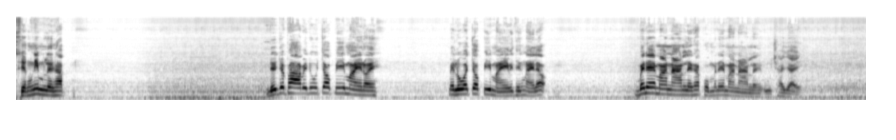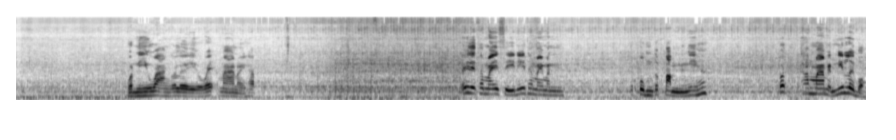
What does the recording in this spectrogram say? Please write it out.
เสียงนิ่มเลยครับ เดี๋ยวจะพาไปดูเจ้าปีใหม่หน่อย ไม่รู้ว่าเจ้าปีใหม่ไปถึงไหนแล้ว ไม่ได้มานานเลยครับ ผมไม่ได้มานานเลยอูชายใหญ่ วันนี้ว่างก็เลยแวะมาหน่อยครับเอ้ยแต่ทำไมสีนี้ทำไมมันตะปุ่มตะป่ำอย่างงี้ฮะก็ทำมาแบบนี้เลยบอก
